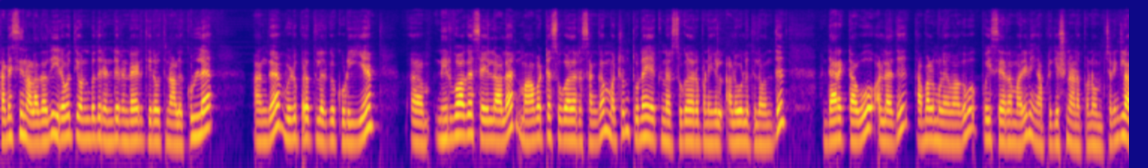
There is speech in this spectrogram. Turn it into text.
கடைசி நாள் அதாவது இருபத்தி ஒன்பது ரெண்டு ரெண்டாயிரத்தி இருபத்தி நாலுக்குள்ளே அங்கே விழுப்புரத்தில் இருக்கக்கூடிய நிர்வாக செயலாளர் மாவட்ட சுகாதார சங்கம் மற்றும் துணை இயக்குனர் சுகாதார பணிகள் அலுவலகத்தில் வந்து டைரெக்டாகவோ அல்லது தபால் மூலயமாகவோ போய் சேர்கிற மாதிரி நீங்கள் அப்ளிகேஷன் அனுப்பணும். சரிங்களா?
